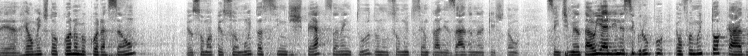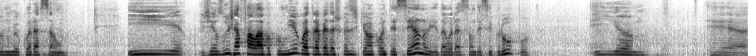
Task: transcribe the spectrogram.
É, realmente tocou no meu coração. Eu sou uma pessoa muito assim dispersa né, em tudo, não sou muito centralizado na questão sentimental. E ali nesse grupo eu fui muito tocado no meu coração. E Jesus já falava comigo através das coisas que iam acontecendo e da oração desse grupo. E hum, é,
